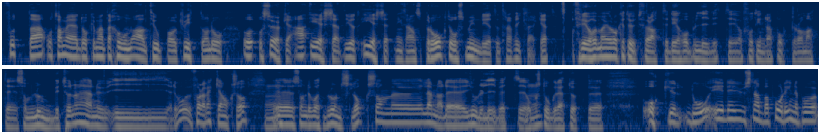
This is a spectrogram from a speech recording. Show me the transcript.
fota och ta med dokumentation och alltihopa och kvitton då och, och söka ersättning, ett ersättningsanspråk då hos myndigheten Trafikverket. För det har man ju råkat ut för att det har blivit, jag har fått in rapporter om att eh, som Lundbytunneln här nu i, det var förra veckan också, mm. Eh, som det var ett brunnslock som eh, lämnade jordelivet och mm. stod rätt upp. Och då är det ju snabba på det inne på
